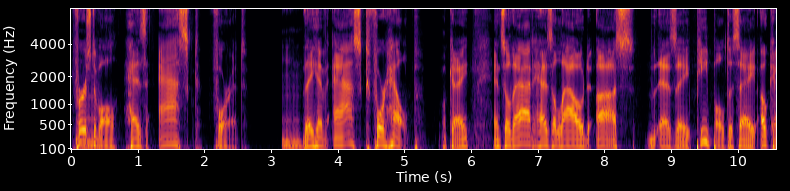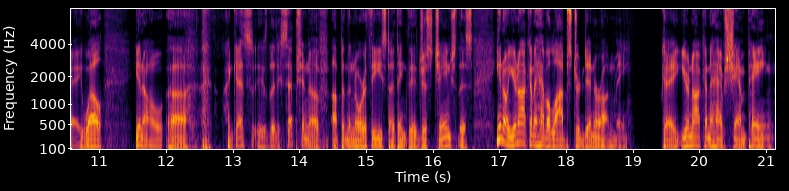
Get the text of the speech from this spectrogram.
1st of all, has asked for it. They have asked for help. Okay. And so that has allowed us as a people to say, okay, well, you know, uh, I guess is the exception of up in the Northeast. I think they just changed this. You know, you're not going to have a lobster dinner on me. Okay. You're not going to have champagne.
